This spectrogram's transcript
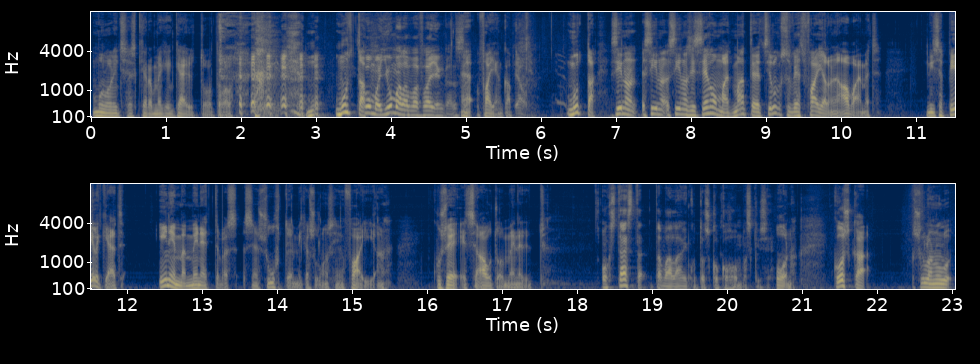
mulla on itse asiassa kerran melkein käynyt tuolla tavalla. Mutta Kumman Jumalan vai Faijan kanssa? äh, Fajan kanssa. Mutta siinä on, siinä, on, siinä on siis se homma, että mä ajattelin, että silloin kun sä viet Fajalle ne avaimet, niin sä pelkäät enemmän menettävässä sen suhteen, mikä sulla on siihen Fajaan, kuin se, että se auto on menetetty. Onko tästä tavallaan niin tuossa koko hommassa kyse? On. Koska sulla on ollut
